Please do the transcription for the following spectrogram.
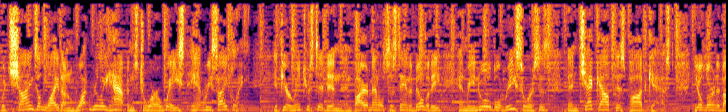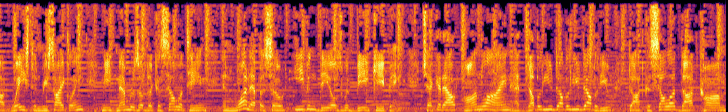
which shines a light on what really happens to our waste and recycling. If you're interested in environmental sustainability and renewable resources, then check out this podcast. You'll learn about waste and recycling, meet members of the Casella team, and one episode even deals with beekeeping. Check it out online at www.casella.com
